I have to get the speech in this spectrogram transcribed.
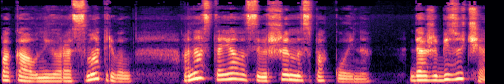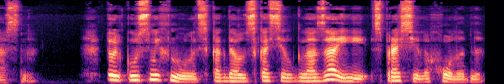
Пока он ее рассматривал, она стояла совершенно спокойно, даже безучастно. Только усмехнулась, когда он скосил глаза и спросила холодно.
